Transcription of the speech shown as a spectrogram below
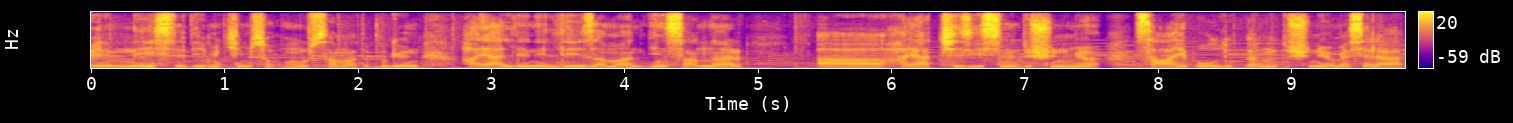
Benim ne istediğimi kimse umursamadı. Bugün hayal denildiği zaman insanlar aa, hayat çizgisini düşünmüyor. Sahip olduklarını düşünüyor. Mesela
